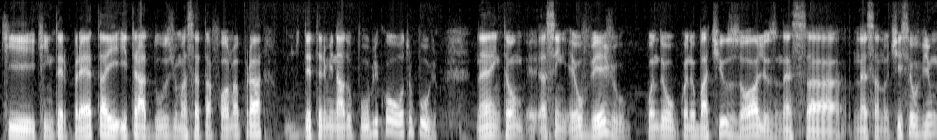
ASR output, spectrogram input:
que, que interpreta e, e traduz de uma certa forma para determinado público ou outro público. Né? Então, é, assim, eu vejo, quando eu, quando eu bati os olhos nessa, nessa notícia, eu vi um,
